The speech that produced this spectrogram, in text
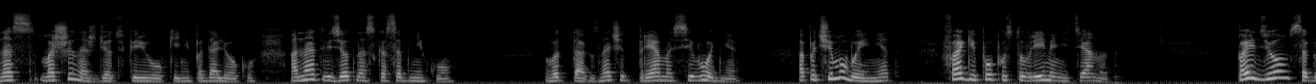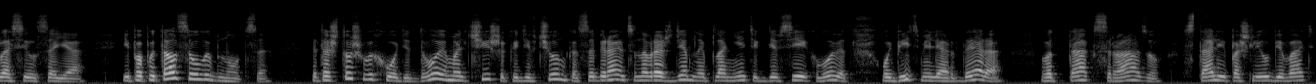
нас машина ждет в переулке неподалеку она отвезет нас к особняку. Вот так значит прямо сегодня. А почему бы и нет? Фаги попусту время не тянут. Пойдем согласился я и попытался улыбнуться. Это что ж выходит? Двое мальчишек и девчонка собираются на враждебной планете где все их ловят убить миллиардера? Вот так сразу? Стали и пошли убивать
